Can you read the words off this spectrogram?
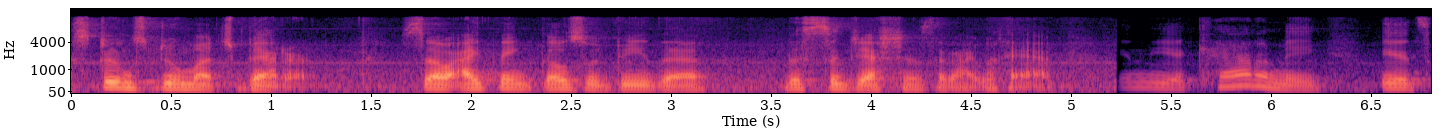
students do much better. So I think those would be the, the suggestions that I would have. The academy, it's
